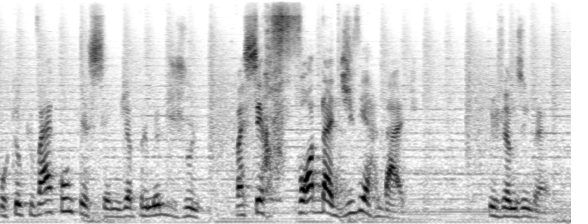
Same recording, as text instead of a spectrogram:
porque o que vai acontecer no dia 1 de julho vai ser foda de verdade. Nos vemos em breve.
